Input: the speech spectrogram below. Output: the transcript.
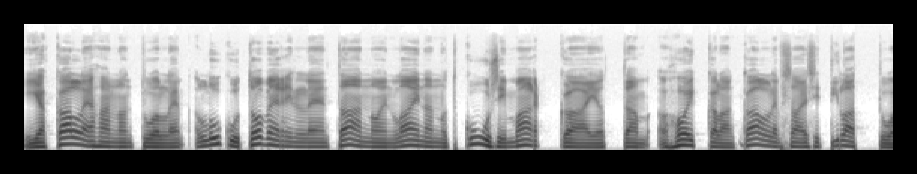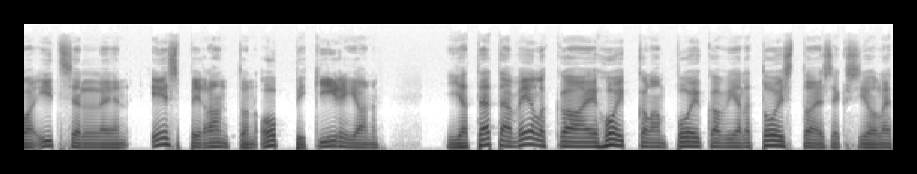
Ja Kallehan on tuolle lukutoverilleen taannoin lainannut kuusi markkaa, jotta Hoikkalan Kalle saisi tilattua itselleen Esperanton oppikirjan. Ja tätä velkaa ei Hoikkalan poika vielä toistaiseksi ole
